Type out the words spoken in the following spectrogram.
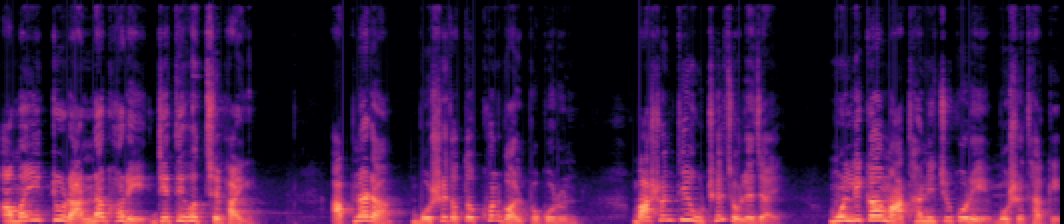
আমায় একটু রান্নাঘরে যেতে হচ্ছে ভাই। আপনারা বসে ততক্ষণ গল্প করুন। বাসন্তী উঠে চলে যায়। মল্লিকা মাথা নিচু করে বসে থাকে।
